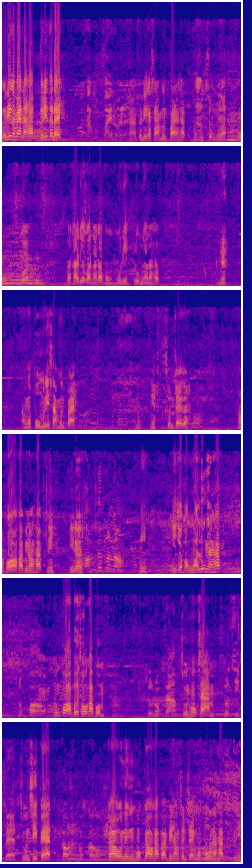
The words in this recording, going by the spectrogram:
ตัวนี้ก็แม่นนะครับ ตัวนี้ตัวไหนอ่าตัวนี้ก็สามหมื่นแปดครับอันนี้ทรงเนื้อหมูหมูราคาเดียวกันนะครับ ผมหมูนี้ลูกเนื้อนะครับ เนี่ยเอางบปูมานี่สามหมื่นแปด เนี่ยสนใจกันมาพอเอาครับพี่น้องครับ นี่นี่เนอะพร้อมตึกแล้วเนาะนี่นี่เจ้าของงัวลุงยังครับ ลูกพ่อลุงป้อเบอร์โทรครับผมศูนย์หกสามศูนย์หกสามศูนย์สี่แปดศูนย์สี่แปดเก้าหนึ่งหกเก้าเก้าหนึ่งหกเก้าครับอะพี่น้องสนใจงบปูนะครับนี่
